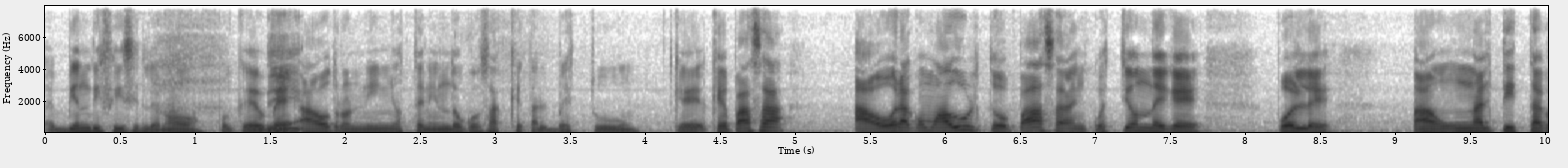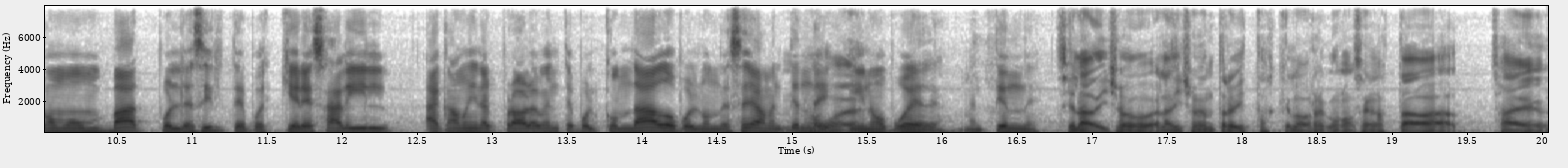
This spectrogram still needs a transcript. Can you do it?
es bien difícil de nuevo, porque ves a otros niños teniendo cosas que tal vez tú... Que, que pasa ahora como adulto, pasa en cuestión de que, ponle, a un artista como un Bad, por decirte, pues quiere salir a caminar probablemente por condado, por donde sea, ¿me entiendes? No y no puede, ¿me entiendes? sí él ha dicho él ha dicho en entrevistas que lo reconocen hasta ¿sabes?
